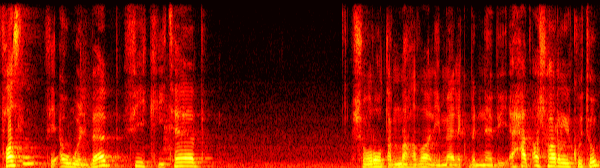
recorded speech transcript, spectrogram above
فصل في أول باب في كتاب شروط النهضة لمالك بن نبي. أحد أشهر الكتب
